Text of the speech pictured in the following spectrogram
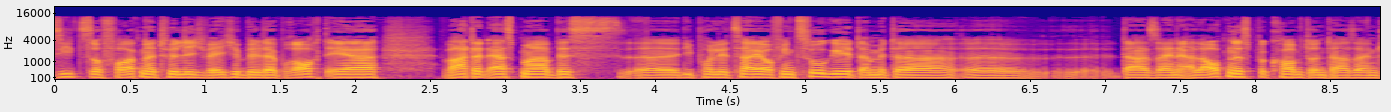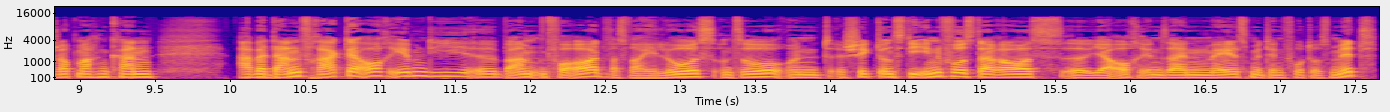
sieht sofort natürlich, welche Bilder braucht er, wartet erstmal, bis äh, die Polizei auf ihn zugeht, damit er äh, da seine Erlaubnis bekommt und da seinen Job machen kann. Aber dann fragt er auch eben die äh, Beamten vor Ort, was war hier los und so und schickt uns die Infos daraus äh, ja auch in seinen Mails mit den Fotos mit.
